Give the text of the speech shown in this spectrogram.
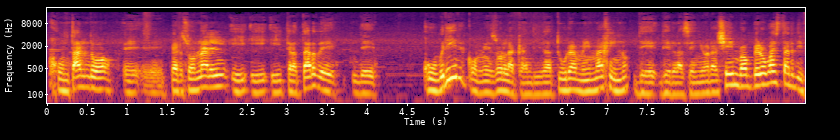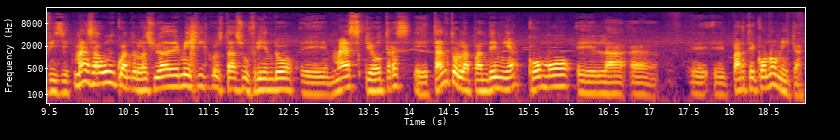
juntando eh, eh, personal y, tratar de, cubrir con eso la candidatura, me imagino, de, la señora Sheinbaum, pero va a estar difícil, más aún cuando la Ciudad de México está sufriendo eh, más que otras, tanto la pandemia como la ah, eh, eh, parte económica.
